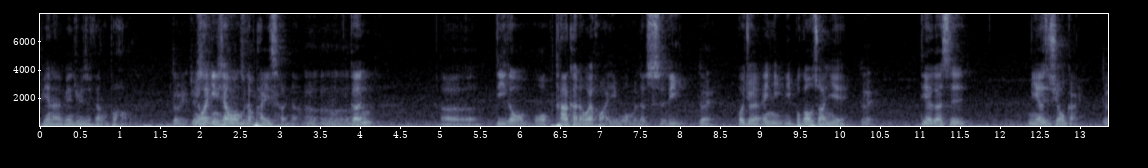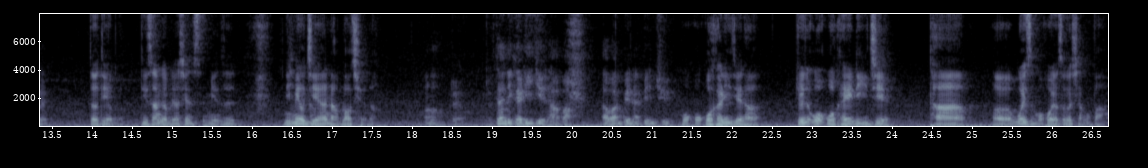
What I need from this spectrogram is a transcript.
变来变去是非常不好的，对，因为会影响我们的排程啊。嗯嗯嗯，跟呃，第一个我我他可能会怀疑我们的实力，对会觉得哎、诶你你不够专业。对第二个是你要一直修改，对，这是第二个。第三个比较现实面是，你没有结案拿不到钱啊。嗯，对啊，但你可以理解他吧？老板变来变去，我我我可以理解他，就是我我可以理解他呃为什么会有这个想法，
